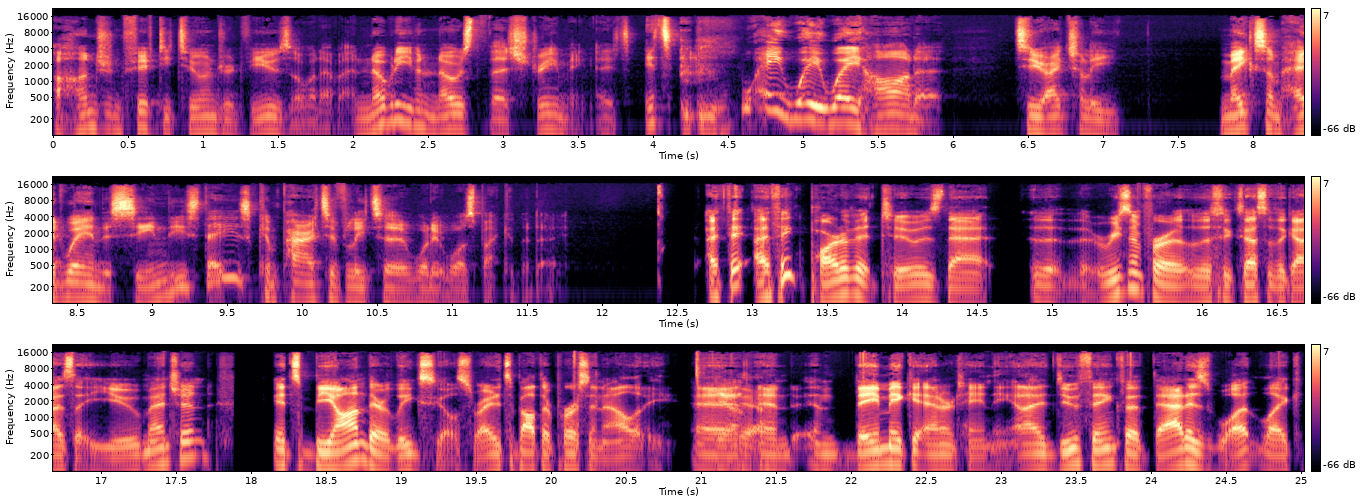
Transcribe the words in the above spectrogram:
150 200 views or whatever and nobody even knows that they're streaming. It's it's way way way harder to actually make some headway in the scene these days comparatively to what it was back in the day. I think i think part of it too is that the, the reason for the success of the guys that you mentioned it's beyond their league skills right? It's about their personality and yeah. and and they make it entertaining. And i do think that that is what like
